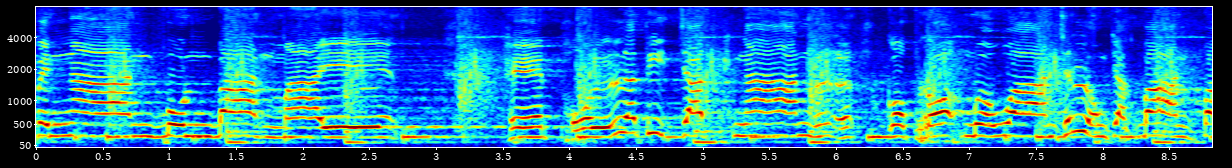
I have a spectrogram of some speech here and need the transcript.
เป็นงานบุญบ้านใหม่ เหตุผลและที่จัดงาน ก็เพราะเมื่อวานฉันลงจากบ้านไป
